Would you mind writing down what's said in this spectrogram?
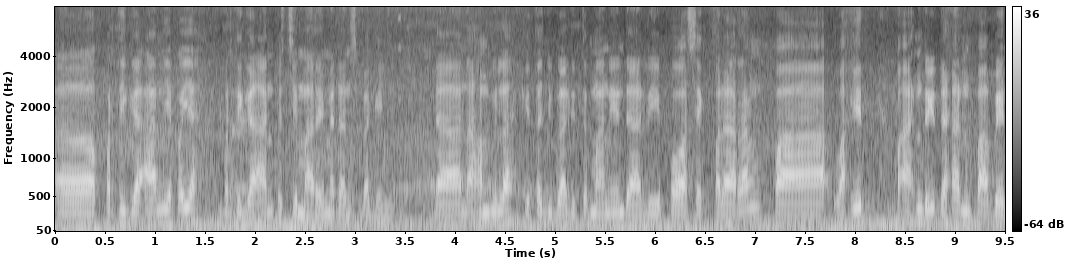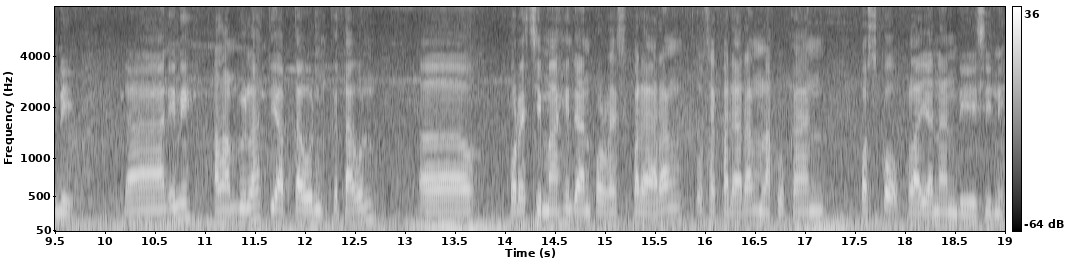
eh, pertigaan ya pak ya pertigaan Pecimareme dan sebagainya. Dan alhamdulillah kita juga ditemani dari Polsek Padarang Pak Wahid Pak Andri dan Pak Beni dan ini alhamdulillah tiap tahun ke tahun eh, Polres Cimahi dan Polres Padarang Polsek Padarang melakukan posko pelayanan di sini.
